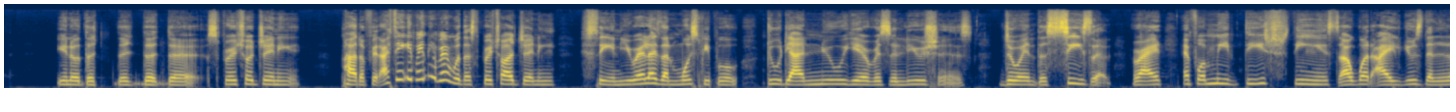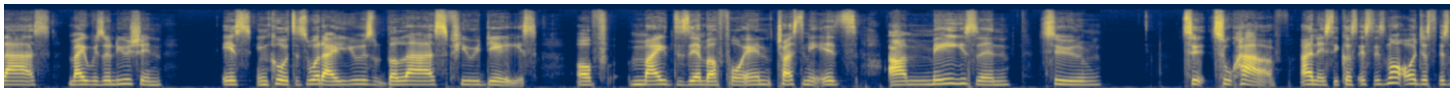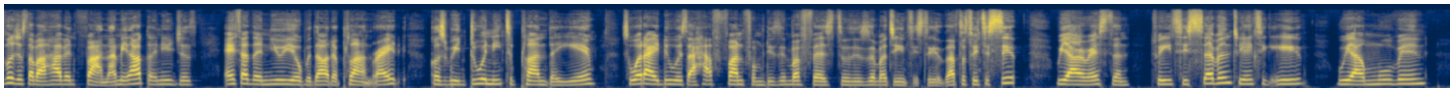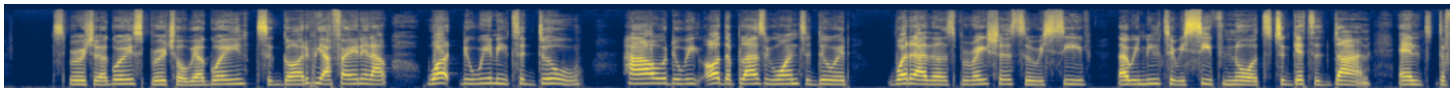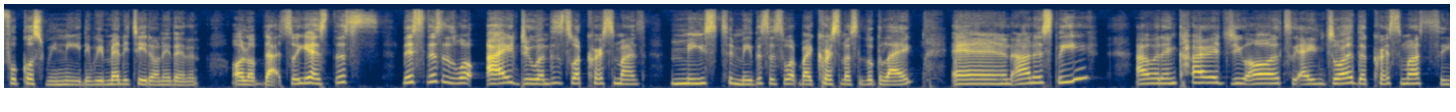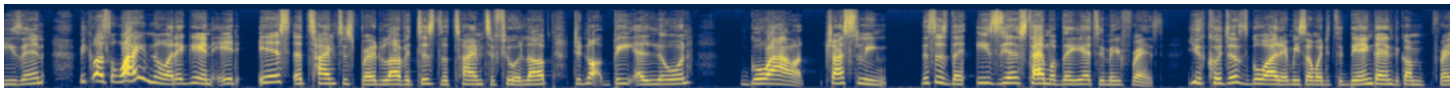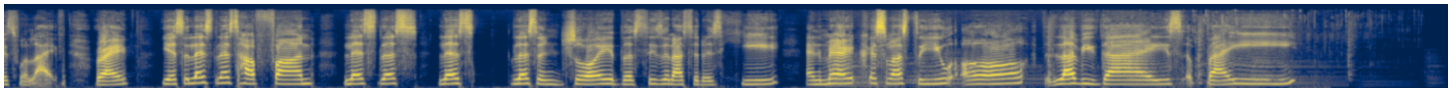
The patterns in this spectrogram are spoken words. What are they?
you know, the the the, the spiritual journey part of it. I think even even with the spiritual journey thing. You realize that most people do their New Year resolutions during the season, right? And for me, these things are what I use the last, my resolution is in quotes, is what I use the last few days of my December for. And trust me, it's amazing to to to have honestly because it's, it's not all just it's not just about having fun. I mean how can you just enter the new year without a plan right? Because we do need to plan the year. So what i do is i have fun from december 1st to december 26th after 26th we are resting. 27 28 we are moving spiritual. We are going spiritual. We are going to god. We are finding out what do we need to do how do we all the plans we want to do it what are the inspirations to receive that we need to receive notes to get it done and the focus we need and we meditate on it and all of that. So yes, this this this is what I do and this is what Christmas means to me. This is what my Christmas look like. And honestly, I would encourage you all to enjoy the Christmas season because why not? Again, it is a time to spread love. It is the time to feel love. Do not be alone. Go out. Trust me, this is the easiest time of the year to make friends you could just go out and meet somebody today and guys become friends for life, right? Yeah, so let's let's have fun. Let's let's let's let's enjoy the season as it is here. And Merry Christmas to you all. Love you guys. Bye.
